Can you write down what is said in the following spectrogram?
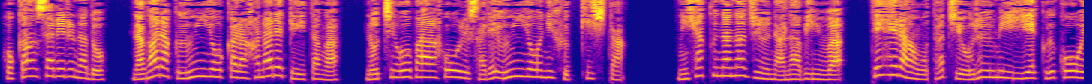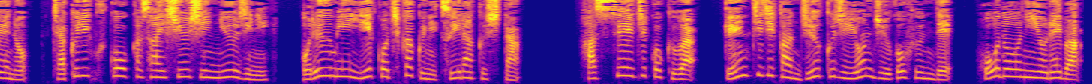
保管されるなど、長らく運用から離れていたが、後オーバーホールされ運用に復帰した。277便は、テヘランを立ちオルーミーイエ空港への着陸降下最終進入時に、オルーミーイエ湖近くに墜落した。発生時刻は、現地時間19時45分で、報道によれば、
